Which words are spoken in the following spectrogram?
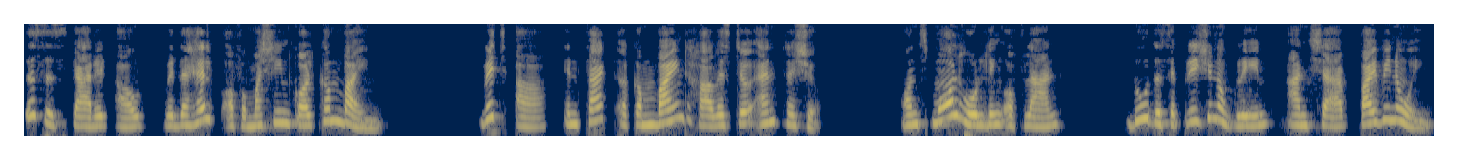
This is carried out with the help of a machine called combine, which are in fact a combined harvester and thresher. On small holding of land, do the separation of grain and chaff by winnowing.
